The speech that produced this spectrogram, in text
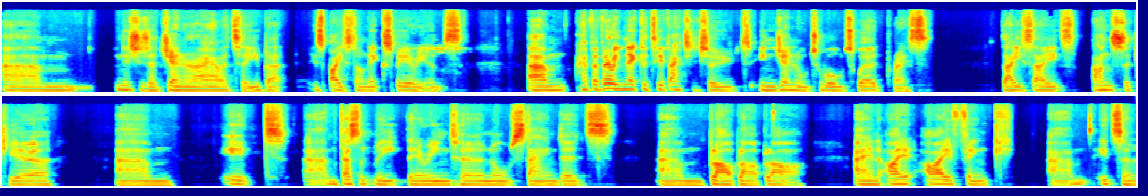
Um, this is a generality, but it's based on experience. Um, have a very negative attitude in general towards WordPress. They say it's unsecure, um, it um, doesn't meet their internal standards, um, blah blah blah, and I I think um, it's a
